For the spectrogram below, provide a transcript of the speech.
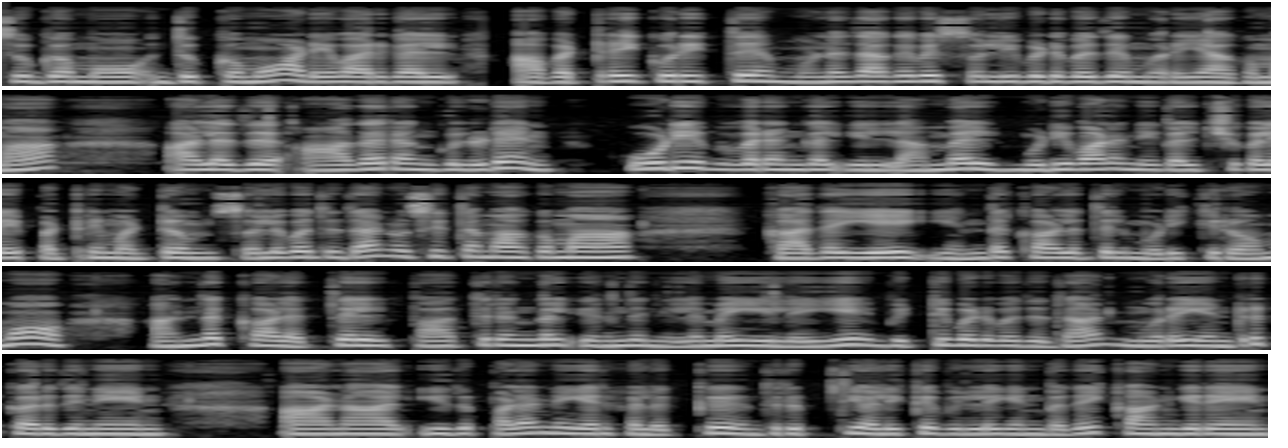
சுகமோ துக்கமோ அடைவார்கள். அவற்றை குறித்து முன்னதாகவே சொல்லிவிடுவது முறையாகுமா? அல்லது ஆதாரங்களுடன் கூடிய விவரங்கள் இல்லாமல் முடிவான நிகழ்ச்சிகளை பற்றி மட்டும் சொல்லுவதுதான் உசித்தமாகுமா? கதையை எந்த காலத்தில் முடிக்கிறோமோ அந்த காலத்தில் பாத்திரங்கள் இருந்த நிலைமையிலேயே விட்டுவிடுவது செய்வதுதான் முறை என்று கருதினேன். ஆனால் இது பல நேயர்களுக்கு திருப்தி அளிக்கவில்லை என்பதை காண்கிறேன்.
